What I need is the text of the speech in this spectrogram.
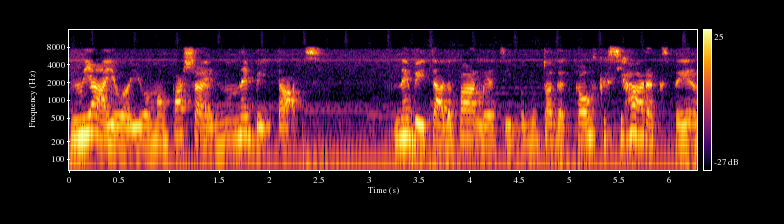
Nu, jā, jo, jo man pašai nu, nebija tāds. Nebija tāda pārliecība, ka nu, tagad kaut kas jāraksta. Ir,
